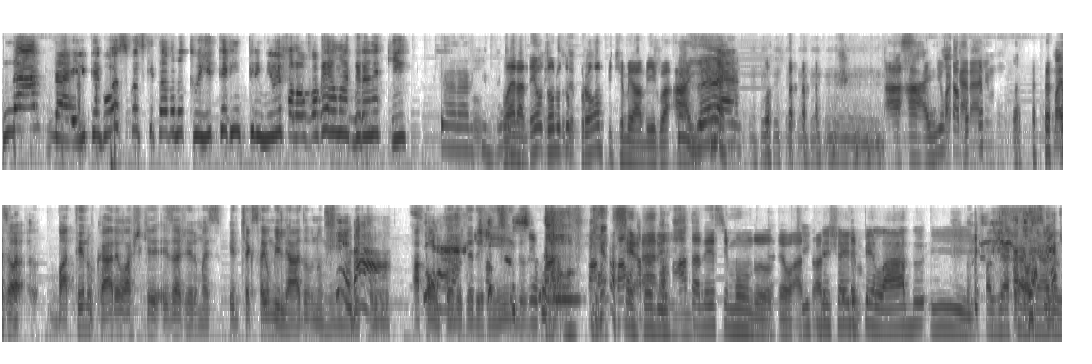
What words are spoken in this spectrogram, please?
Nada! Ele pegou as coisas que estavam no Twitter, imprimiu e falou: vou ganhar uma grana aqui. Caralho, que burro. Não era nem o dono do prompt, meu amigo. Aí, é. Nada. a- aí o caralho, mano. Mas, ó, bater no cara eu acho que é exagero, mas ele tinha que sair humilhado no mínimo. Será? mundo Apontando Será? o dedo e rindo. Falta porrada nesse mundo, eu acho. Tinha que deixar ele pelado e fazer a caminhada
